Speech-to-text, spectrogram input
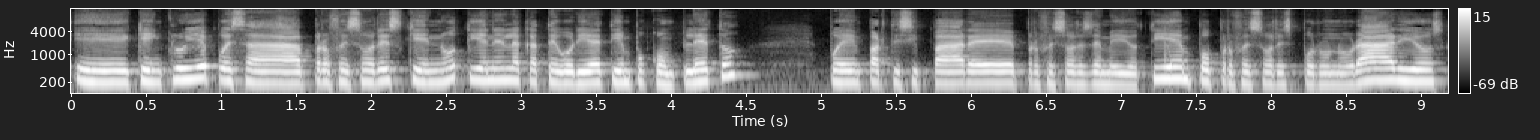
Eh, que incluye pues a profesores que no tienen la categoría de tiempo completo. Pueden participar eh, profesores de medio tiempo, profesores por honorarios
